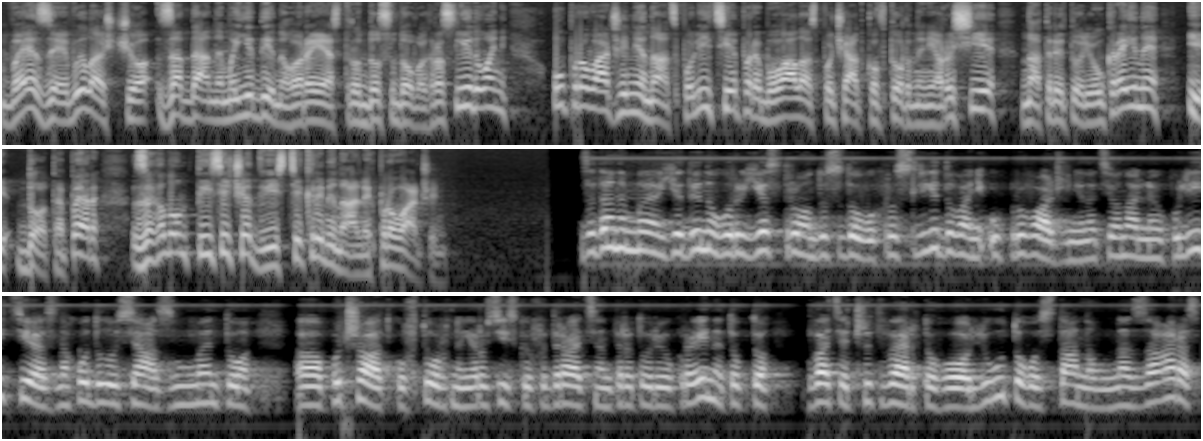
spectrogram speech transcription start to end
МВС заявила, що за даними єдиного реєстру досудових розслідувань, у провадженні Нацполіції перебувала з початку вторгнення Росії на територію України і дотепер загалом 1200 кримінальних проваджень. За даними єдиного реєстру досудових розслідувань, у провадженні національної поліції знаходилося з моменту е, початку вторгнення Російської Федерації на територію України, тобто 24 лютого, станом на зараз,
